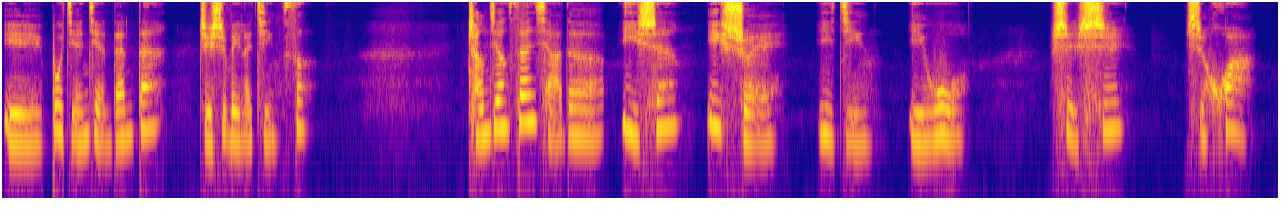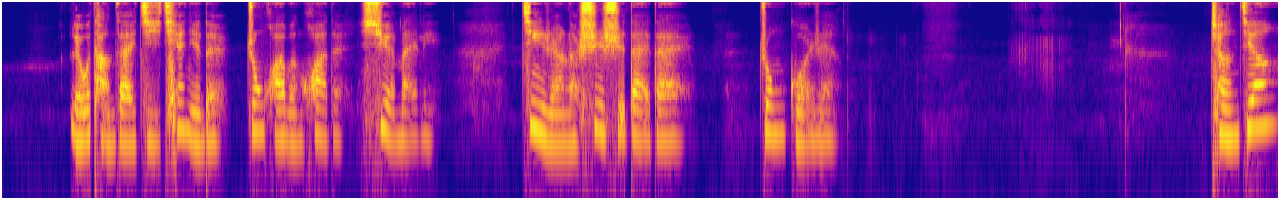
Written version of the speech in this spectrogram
也不简简单单只是为了景色。长江三峡的一山一水一景一物，是诗。是画，流淌在几千年的中华文化的血脉里，浸染了世世代代中国人。长江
